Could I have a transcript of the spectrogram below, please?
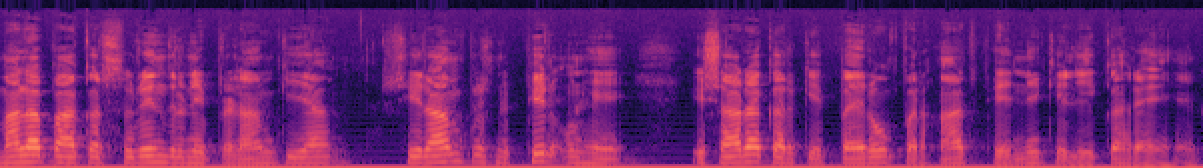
माला पाकर सुरेंद्र ने प्रणाम किया। श्री रामकृष्ण फिर उन्हें इशारा करके पैरों पर हाथ फेरने के लिए कह रहे हैं।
